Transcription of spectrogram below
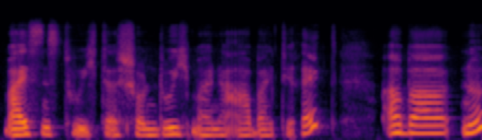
Meistens tue ich das schon durch meine Arbeit direkt, aber ne,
